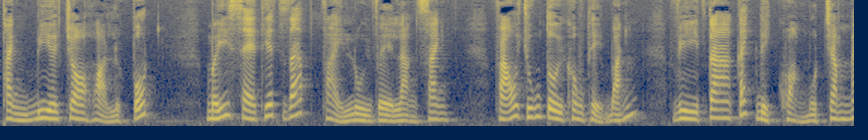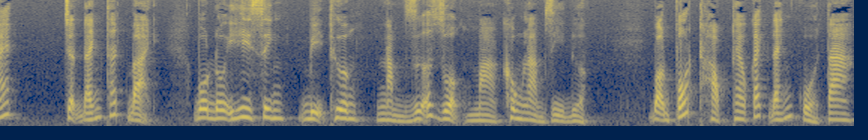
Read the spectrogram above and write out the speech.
thành bia cho hỏa lực Pốt. Mấy xe thiết giáp phải lùi về làng xanh. Pháo chúng tôi không thể bắn vì ta cách địch khoảng 100 mét. Trận đánh thất bại, bộ đội hy sinh, bị thương, nằm giữa ruộng mà không làm gì được. Bọn Pốt học theo cách đánh của ta,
